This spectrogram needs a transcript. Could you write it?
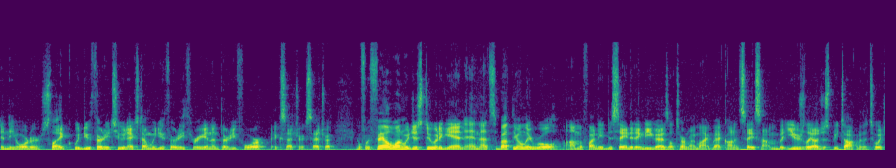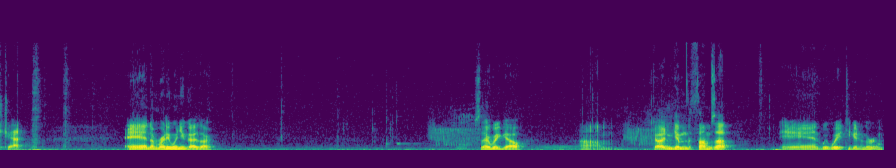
in the order, it's like we do 32, next time we do 33, and then 34, etc., etc. If we fail one, we just do it again, and that's about the only rule. Um, if I need to say anything to you guys, I'll turn my mic back on and say something, but usually I'll just be talking to the Twitch chat. And I'm ready when you guys are. So there we go. Um, Go ahead and give him the thumbs up, and we wait to get in the room.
